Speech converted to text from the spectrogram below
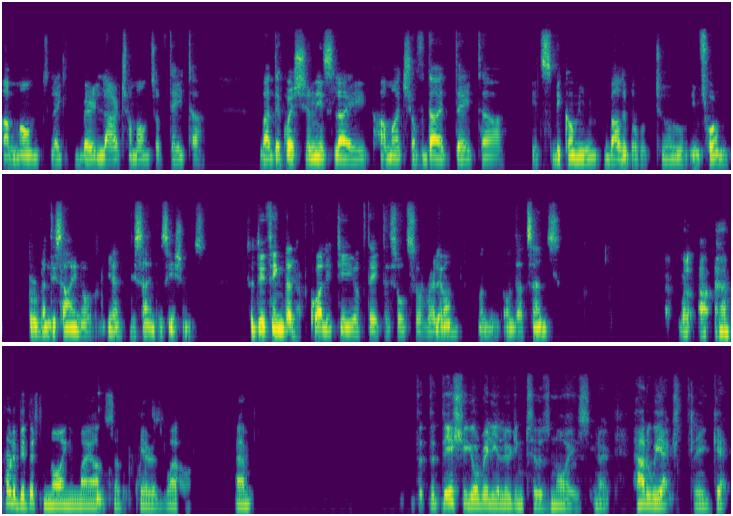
amount like very large amounts of data. But the question is like how much of that data it's becoming valuable to inform urban design or yeah design decisions. So do you think that yeah. quality of data is also relevant on, on that sense? Well i'll probably be a bit annoying in my answer here as well. Um, the, the, issue you're really alluding to is noise. You know, how do we actually get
